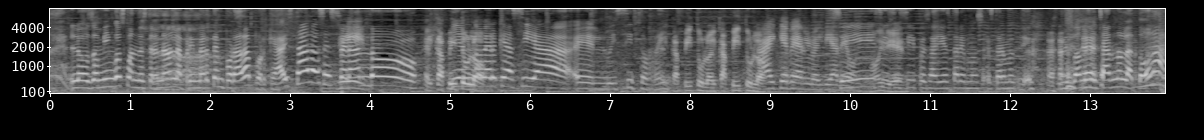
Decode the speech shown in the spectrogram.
los domingos cuando estrenaron la primera temporada, porque ahí estabas esperando. El capítulo. a ver qué hacía el Luisito Rey. El capítulo, el capítulo. Hay que verlo el día de hoy. sí, sí, sí, pues ahí estaremos, estaremos. Nos vamos a echárnosla toda.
